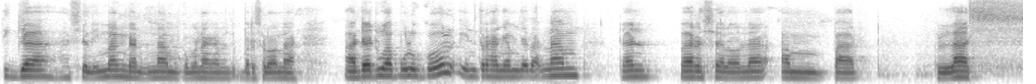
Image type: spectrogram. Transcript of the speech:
tiga hasil imbang dan enam kemenangan untuk Barcelona. Ada 20 gol Inter hanya mencetak 6 dan Barcelona 14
